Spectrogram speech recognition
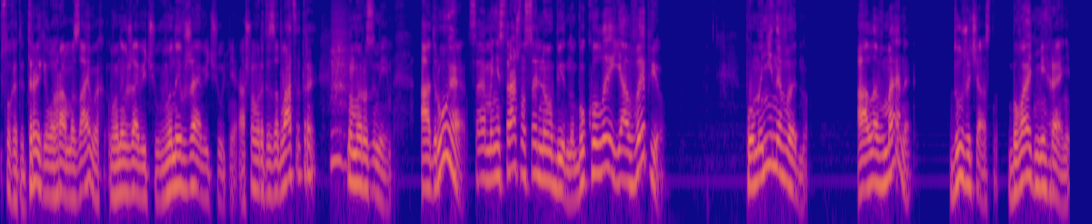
Слухайте, три кілограми зайвих, вони вже відчу... вони вже відчутні. А що говорити за 23? Ну ми розуміємо. А друге, це мені страшно сильно обідно, бо коли я вип'ю, по мені не видно. Але в мене дуже часто бувають мігрені.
